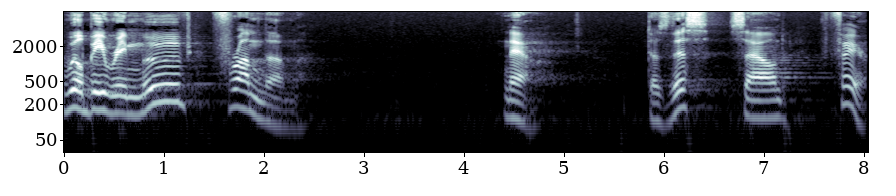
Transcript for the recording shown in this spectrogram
will be removed from them. Now, does this sound fair?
